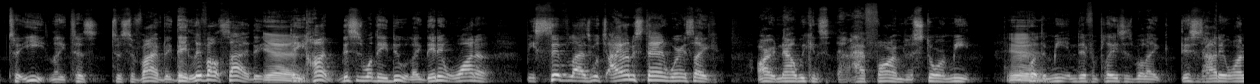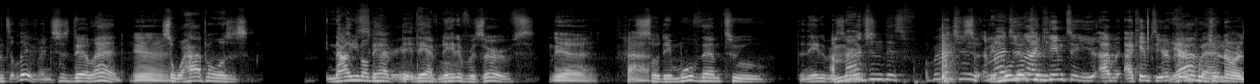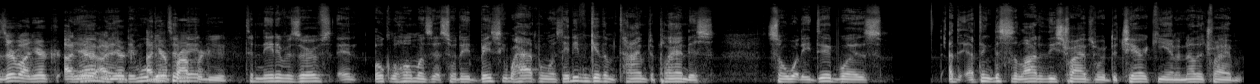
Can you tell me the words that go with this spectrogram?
to eat, like to to survive. They, they live outside. They Yeah. they hunt. This is what they do. Like they didn't want to be civilized, which I understand. Where it's like, all right, now we can have farms and store meat. And Yeah. Put the meat in different places, but like this is how they wanted to live, and this is their land. Yeah. So what happened was, now you know they have they, they have bro. native reserves, yeah. Ha. so they move them to the native reserves. Imagine this. Imagine. So imagine I to- came to you. I, I came to your Yeah, crib, put you in a reserve on your on your on your they moved on your them to na- property. to native reserves in Oklahoma. So they basically what happened was they didn't even give them time to plan this. So what they did was, I, th- I think this is a lot of these tribes were the Cherokee and another tribe.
